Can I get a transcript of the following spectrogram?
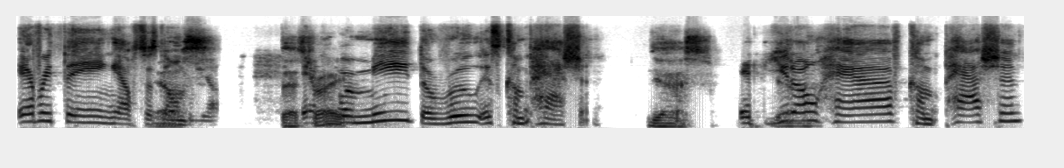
everything else is yes. going to be up. That's and right. For me, the roux is compassion. Yes. If you don't have compassion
